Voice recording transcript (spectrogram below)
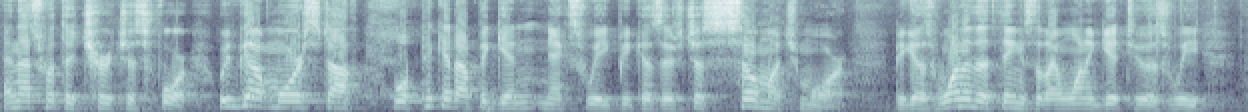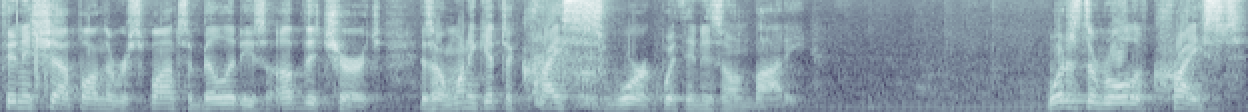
And that's what the church is for. We've got more stuff. We'll pick it up again next week because there's just so much more. Because one of the things that I want to get to as we finish up on the responsibilities of the church is I want to get to Christ's work within his own body. What is the role of Christ,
